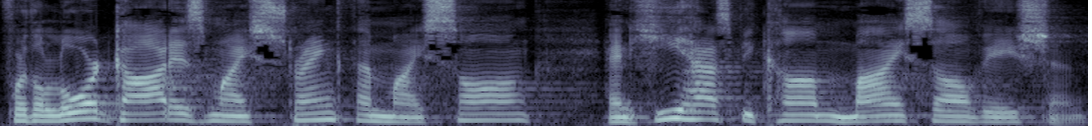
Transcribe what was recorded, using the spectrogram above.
For the Lord God is my strength and my song and he has become my salvation.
